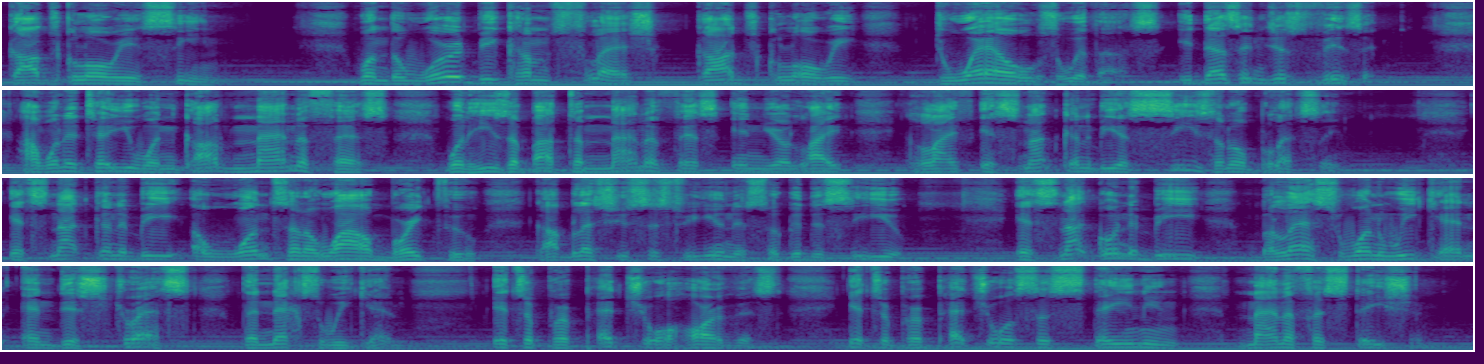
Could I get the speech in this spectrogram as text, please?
God's glory is seen. When the word becomes flesh, God's glory dwells with us. It doesn't just visit. I want to tell you when God manifests what he's about to manifest in your life, life it's not going to be a seasonal blessing. It's not going to be a once in a while breakthrough. God bless you, Sister Eunice. So good to see you. It's not going to be blessed one weekend and distressed the next weekend. It's a perpetual harvest, it's a perpetual sustaining manifestation.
